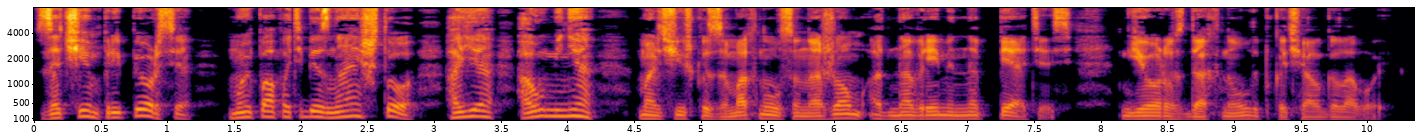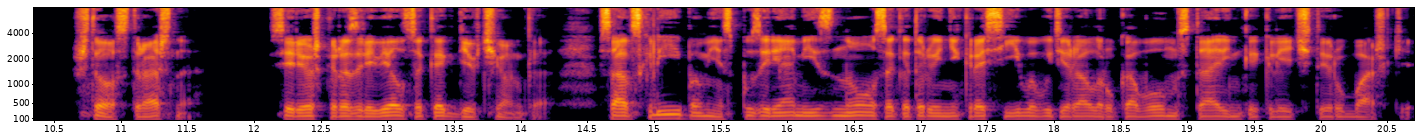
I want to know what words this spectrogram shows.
Зачем приперся? Мой папа тебе знаешь что? А я... А у меня...» Мальчишка замахнулся ножом, одновременно пятясь. Геор вздохнул и покачал головой. «Что, страшно?» Сережка разревелся, как девчонка, со всхлипами, с пузырями из носа, которые некрасиво вытирал рукавом старенькой клетчатой рубашки.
